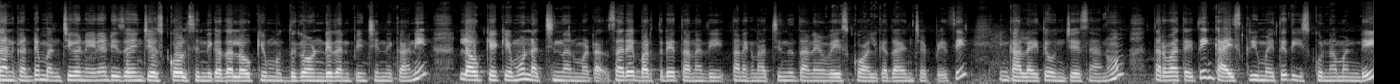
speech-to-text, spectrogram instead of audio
దానికంటే మంచిగా నేనే డిజైన్ చేసుకోవాల్సింది కదా లౌక్యం ముద్దుగా ఉండేది అనిపించింది కానీ లౌక్యకేమో నచ్చిందనమాట సరే బర్త్డే తనది తనకు నచ్చింది తనే వేసుకోవాలి కదా అని చెప్పేసి ఇంకా అలా అయితే ఉంచేశాను. తర్వాత అయితే ఇంకా ఐస్ క్రీమ్ అయితే తీసుకున్నామండి.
